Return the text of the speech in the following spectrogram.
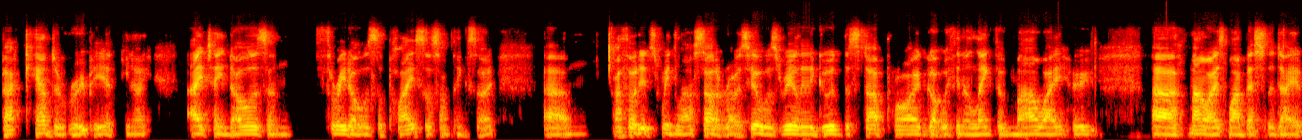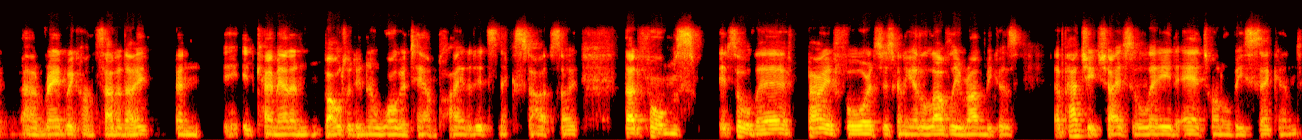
back counter rupee at you know eighteen dollars and three dollars a place or something. So um, I thought its win last start at Rose Hill was really good. The start prior got within a length of Marway, who uh, Marway is my best of the day at uh, Randwick on Saturday, and it came out and bolted in a Wagga Town plate at its next start. So that forms it's all there. Barrier four, it's just going to get a lovely run because Apache Chase will lead, Ayrton will be second.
